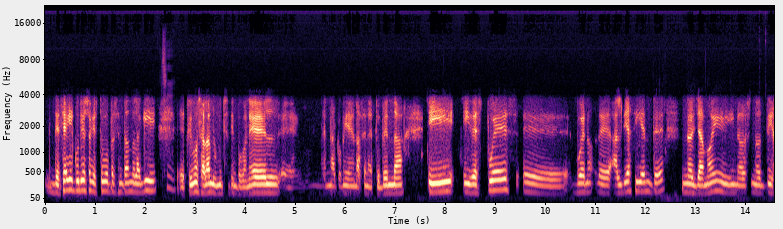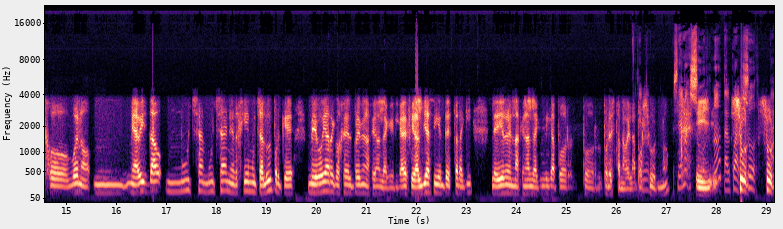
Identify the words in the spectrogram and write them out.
decía que curioso que estuvo presentándola aquí, estuvimos hablando mucho tiempo con él, eh, en una comida y una cena estupenda, y, y después, eh, bueno, al día siguiente nos llamó y, nos, nos dijo, bueno, mm, me habéis dado mucha, mucha energía y mucha luz porque me voy a recoger el Premio Nacional de la Crítica. Es decir, al día siguiente de estar aquí, le dieron el Nacional de la Crítica por, por, por esta novela, por Sur, ¿no? Se llama Sur, ¿no? Tal cual, Sur. Sur,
